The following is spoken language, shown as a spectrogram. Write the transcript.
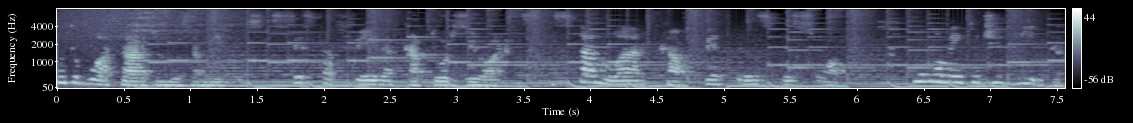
Muito boa tarde, meus amigos. Sexta-feira, 14 horas. Está no ar Café Transpessoal. Um momento de vida,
